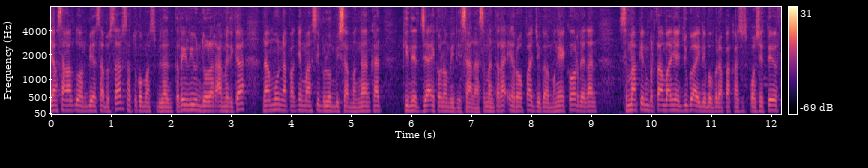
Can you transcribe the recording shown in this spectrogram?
yang sangat luar biasa besar 1,9 triliun dolar Amerika, namun nampaknya masih belum bisa mengangkat kinerja ekonomi di sana. Sementara Eropa juga mengekor dengan semakin bertambahnya juga ini beberapa kasus positif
